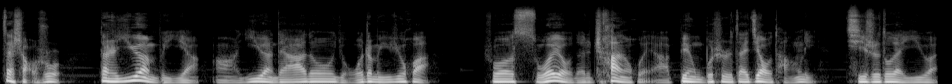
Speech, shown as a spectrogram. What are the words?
在少数，但是医院不一样啊！医院大家都有过这么一句话，说所有的忏悔啊，并不是在教堂里，其实都在医院，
